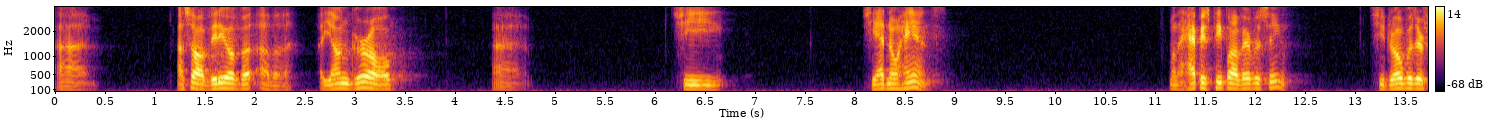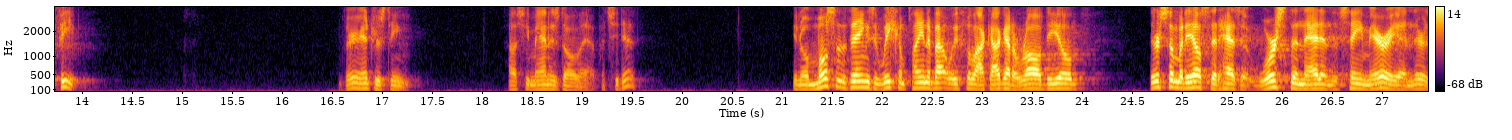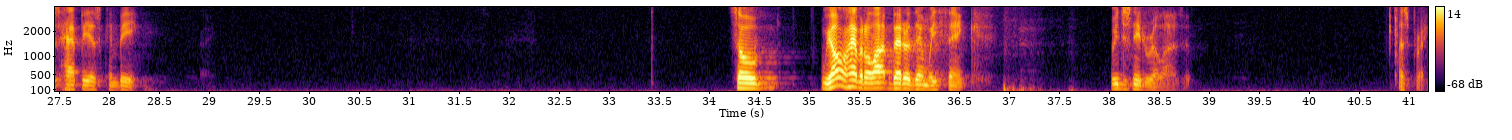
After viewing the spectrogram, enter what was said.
uh, I saw a video of a, of a, a young girl. Uh, she she had no hands. One of the happiest people I've ever seen. She drove with her feet. Very interesting how she managed all that, but she did. You know, most of the things that we complain about, we feel like I got a raw deal. There's somebody else that has it worse than that in the same area, and they're as happy as can be. So we all have it a lot better than we think. We just need to realize it. Let's pray.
